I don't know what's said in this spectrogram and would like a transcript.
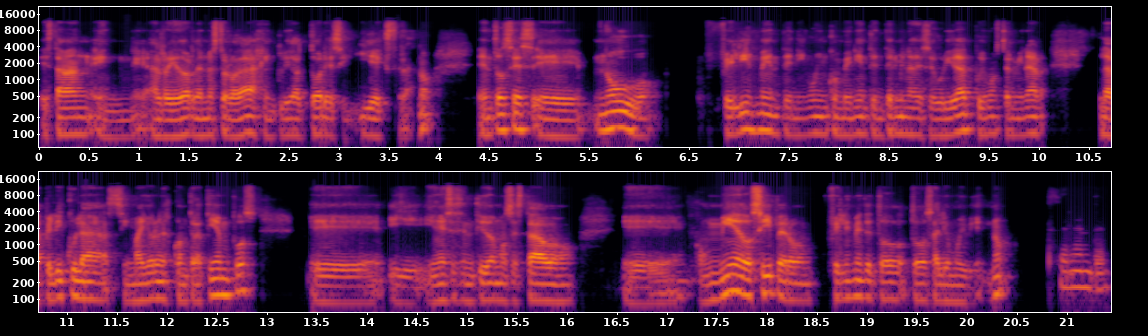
estaban en, eh, alrededor de nuestro rodaje, incluido actores y, extras, ¿no? Entonces eh, no hubo, felizmente, ningún inconveniente en términos de seguridad. Pudimos terminar la película sin mayores contratiempos. Eh, y, en ese sentido hemos estado eh, con miedo, sí, pero felizmente todo, todo salió muy bien, ¿no? Excelente.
